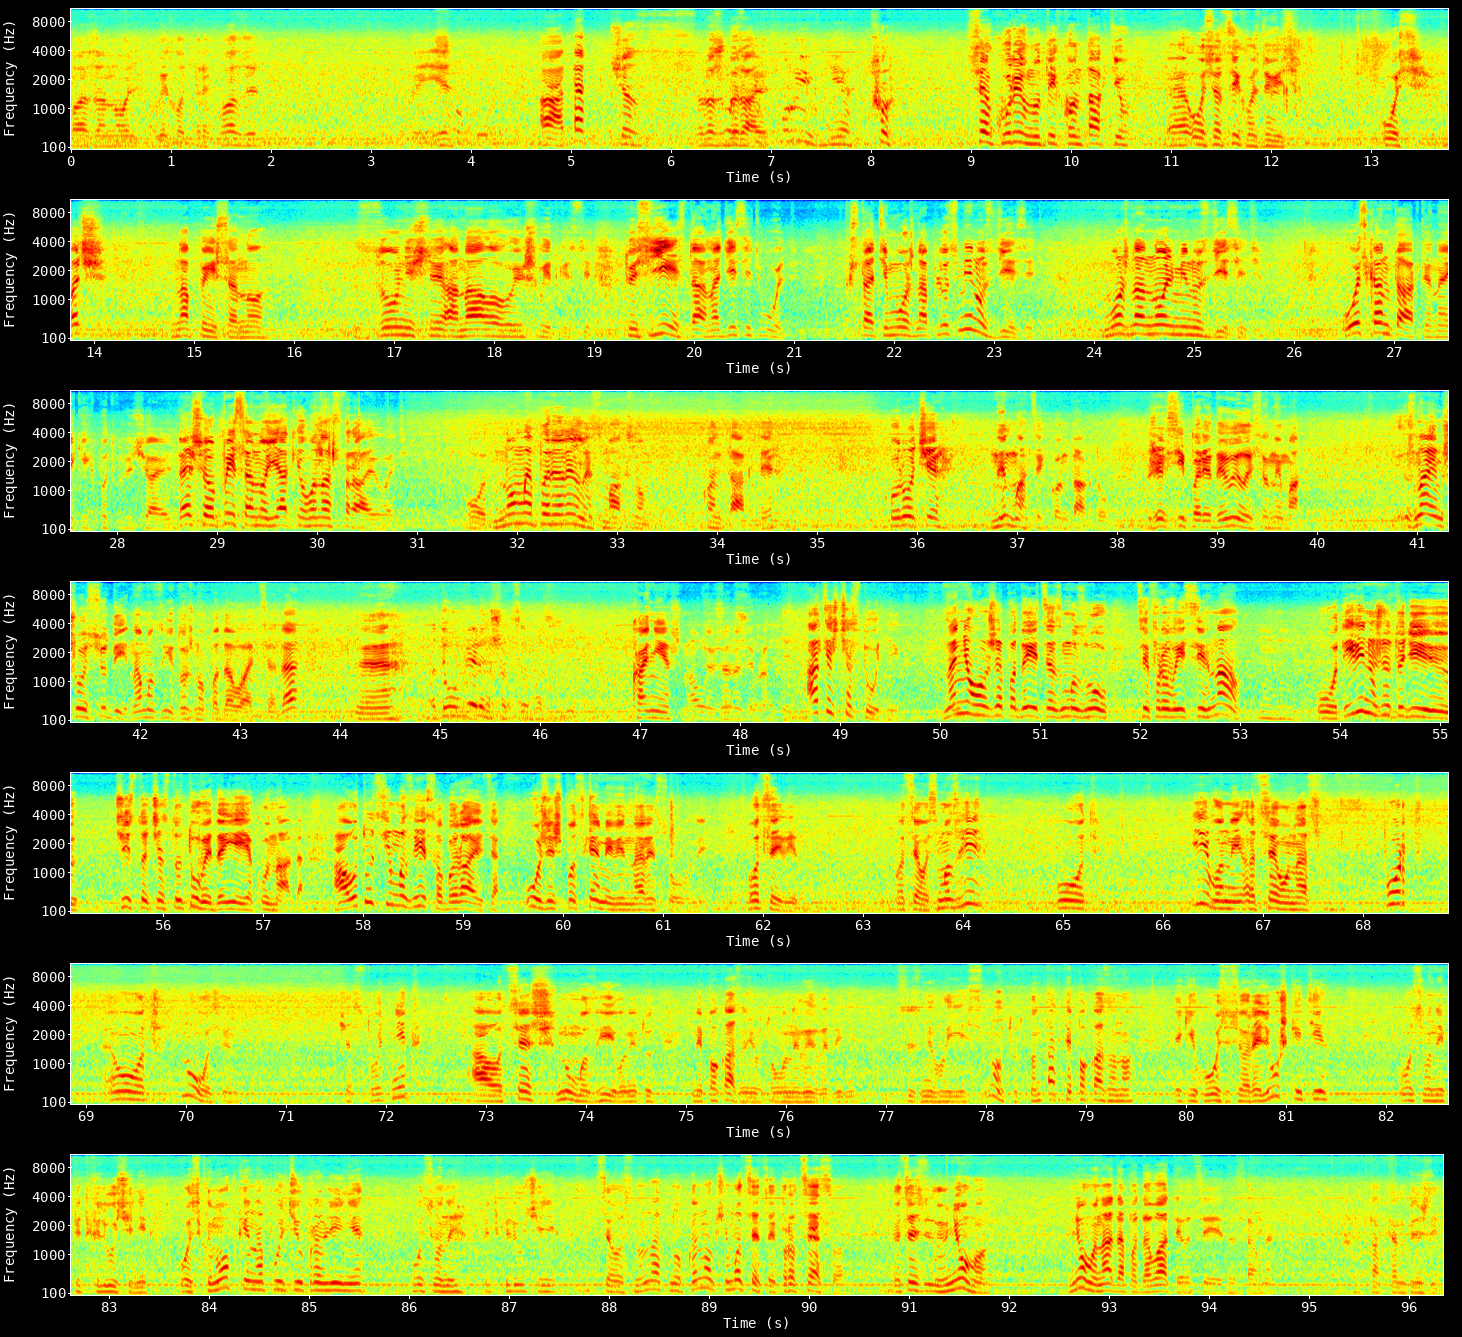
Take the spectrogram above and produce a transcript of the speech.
фаза 0, виход 3 фази. Є. А, так зараз розбирають. Курив, ні. Все вкурив, ну тих контактів, е, ось оцих, ось дивіться. Ось, бач, написано з зовнішньої аналогової швидкості. Тобто є, да, на 10 вольт. Кстати, можна плюс-мінус 10, можна 0-10. Ось контакти, на яких підключають. Далі описано, як його настраювати. От. Ну, ми перерили з Максом контакти. Коротше, нема цих контактів. Вже всі передивилися, нема. Знаємо, що сюди, на мозги должно подаватися. Да? Е, А ти уверен, що це мозги? Звісно, А ти от вже це розібрав. таке? А це ж частотник. На нього вже подається з мозгов цифровий сигнал. От, і він вже тоді чисто частоту видає, яку треба. А отут всі мозги збираються. Оже ж по схемі він нарисований. Оце він. Оце ось мозги. От. І вони, оце у нас порт. От. Ну ось він. Частотник. А оце ж, ну, мозги, вони тут не показані, то вони виведені. Це з нього є. Ну, тут контакти показано, які ось ось релюшки ті. Ось вони підключені. Ось кнопки на пульті управління. Ось вони підключені. Це основна кнопка. Ну, в общем, оце цей процесор. Оце в нього, в нього треба подавати оце те саме. Так, там підожди.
